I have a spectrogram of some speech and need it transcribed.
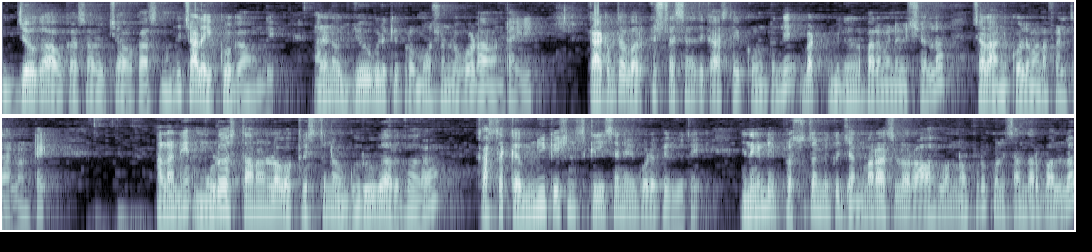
ఉద్యోగ అవకాశాలు వచ్చే అవకాశం ఉంది. చాలా ఎక్కువగా ఉంది. అలానే ఉద్యోగులకి ప్రమోషన్లు కూడా ఉంటాయి. కాకపోతే వర్క్ స్ట్రెస్ అనేది కాస్త ఎక్కువ ఉంటుంది. బట్ మిగిలిన పరమైన విషయాల్లో చాలా అనుకూలమైన ఫలితాలు ఉంటాయి. అలానే మూడో స్థానంలో వక్రిస్తున్న గురువు గారు ద్వారా కాస్త కమ్యూనికేషన్ స్కిల్స్ అనేవి కూడా పెరుగుతాయి. ఎందుకంటే ప్రస్తుతం మీకు జన్మరాశిలో రాహు ఉన్నప్పుడు కొన్ని సందర్భాల్లో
